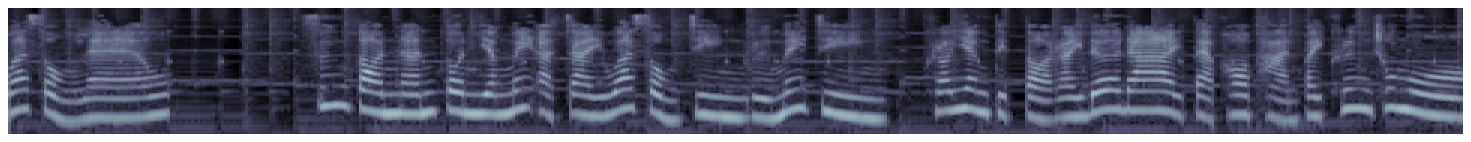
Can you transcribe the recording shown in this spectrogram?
ว่าส่งแล้วซึ่งตอนนั้นตนยังไม่อาจใจว่าส่งจริงหรือไม่จริง เพราะยังติดต่อไรเดอร์ได้ แต่พอผ่านไปครึ่งชั่วโมง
